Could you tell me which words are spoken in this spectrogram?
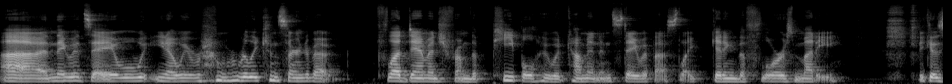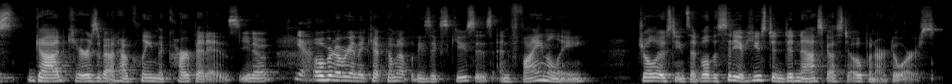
Uh, and they would say, "Well, we, you know, we were, we're really concerned about." Flood damage from the people who would come in and stay with us, like getting the floors muddy, because God cares about how clean the carpet is, you know? Yeah. over and over again they kept coming up with these excuses and finally joel osteen said well the city of houston didn't ask us to open our doors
